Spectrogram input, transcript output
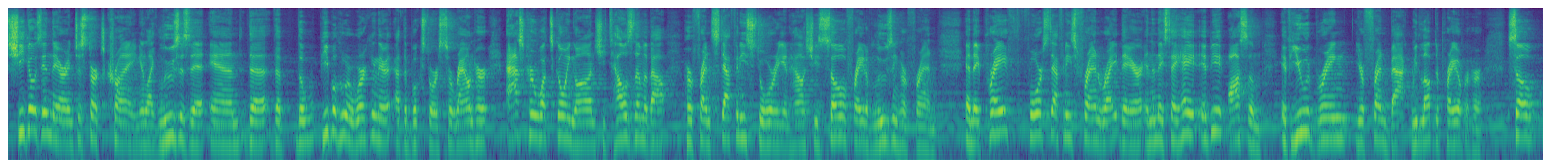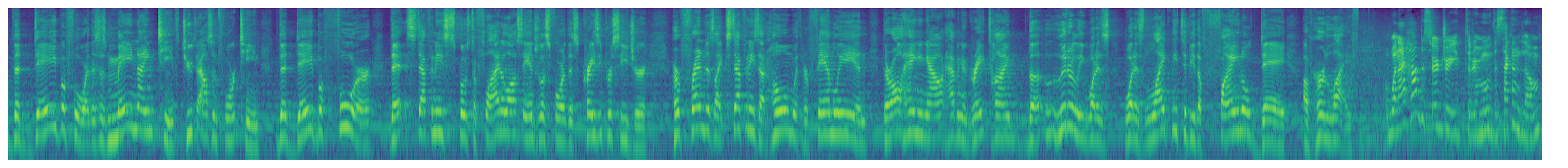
She goes in there and just starts crying and like loses it and the, the, the people who are working there at the bookstore surround her, ask her what's going on. She tells them about her friend Stephanie's story and how she's so afraid of losing her friend. And they pray for Stephanie's friend right there and then they say, hey, it'd be awesome if you would bring your friend back. We'd love to pray over her. So the day before, this is May 19th, 2014, the day before that Stephanie's supposed to fly to Los Angeles for this crazy procedure, her friend is like, Stephanie's at home with her family and they're all hanging out, having a great time. The literally what is what is likely to be the final day of her life. When I had the surgery to remove the second lump,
